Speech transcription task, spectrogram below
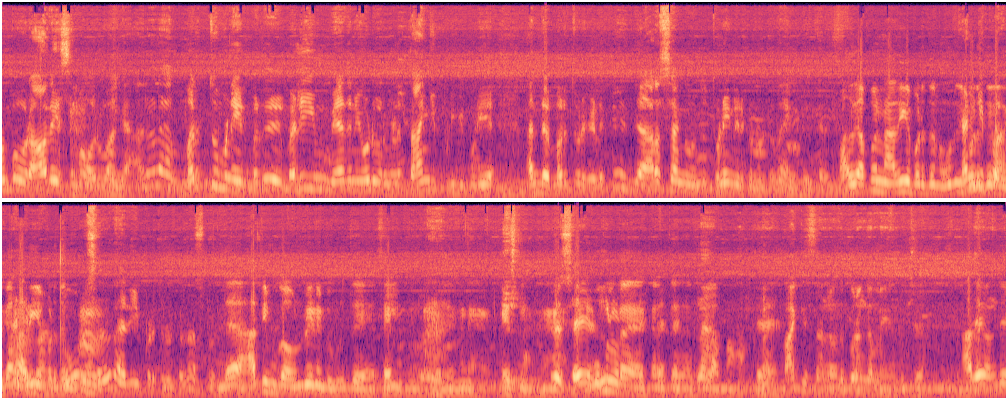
ரொம்ப ஒரு ஆவேசமாக வருவாங்க. அதனால மருத்துவமனை என்பது வலியும் வேதனையோடு ஒருவர்களை தாங்கி பிடிக்கக்கூடிய அந்த மருத்துவர்களுக்கு இந்த அரசாங்கம் வந்து துணை நிற்கணுன்றது தான் எங்களுக்கு கருத்து. பாதுகாப்பு அதிகப்படுத்தணும் உறுதிப்படுத்துறதுக்காக அதிகப்படுத்தணும். அதிகப்படுத்தணுன்றது தான் சொல்றேன். இந்த அதிமுக ஒன்றிணைப்பு குறித்து செயல்படுறது என்னென்ன பேசினாங்க செயல். உங்களோட கருத்தை சொல்லலாமா? பாகிஸ்தான்ல வந்து குரங்கம்மை வந்துச்சு. அதே வந்து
